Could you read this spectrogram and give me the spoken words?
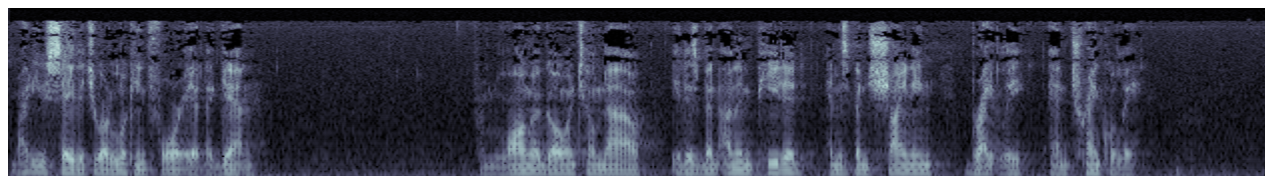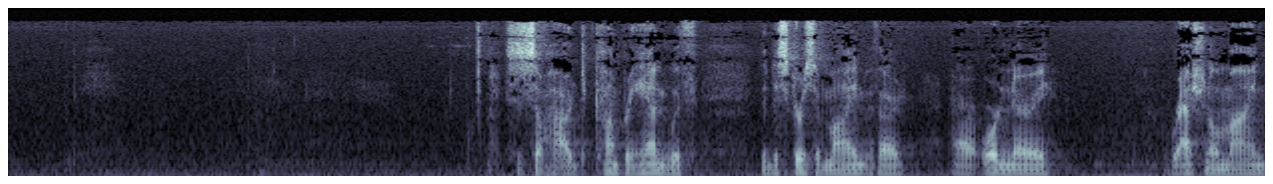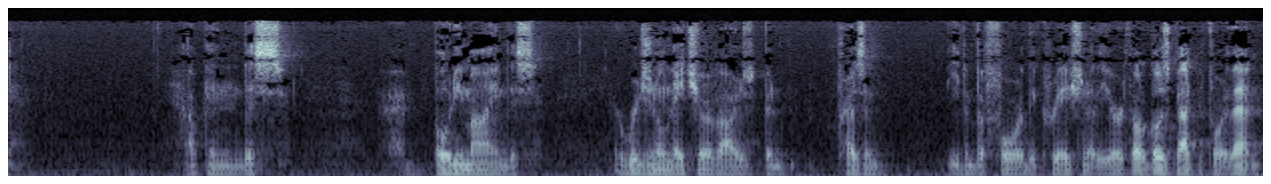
Why do you say that you are looking for it again? From long ago until now, it has been unimpeded and has been shining brightly and tranquilly. This is so hard to comprehend with the discursive mind, with our, our ordinary rational mind. How can this uh, Bodhi mind, this original nature of ours, been present even before the creation of the earth? Oh, it goes back before then,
